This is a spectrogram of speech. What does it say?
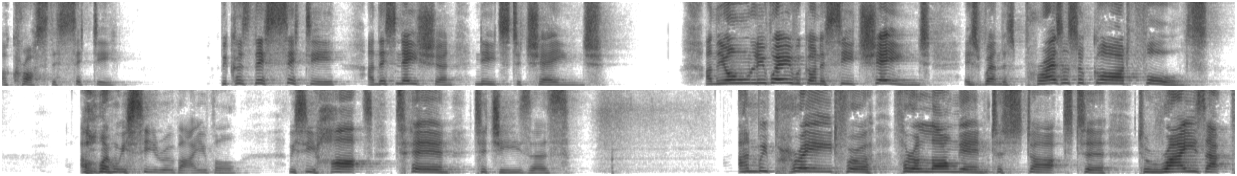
across this city. Because this city and this nation needs to change. And the only way we're going to see change is when this presence of God falls and when we see revival, we see hearts turn to Jesus. And we prayed for a, for a longing to start to, to rise up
